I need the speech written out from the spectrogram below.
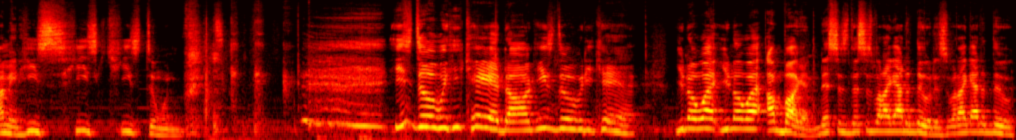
I mean, he's he's he's doing he's doing what he can, dog. He's doing what he can. You know what? You know what? I'm bugging. This is this is what I got to do. This is what I got to do.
